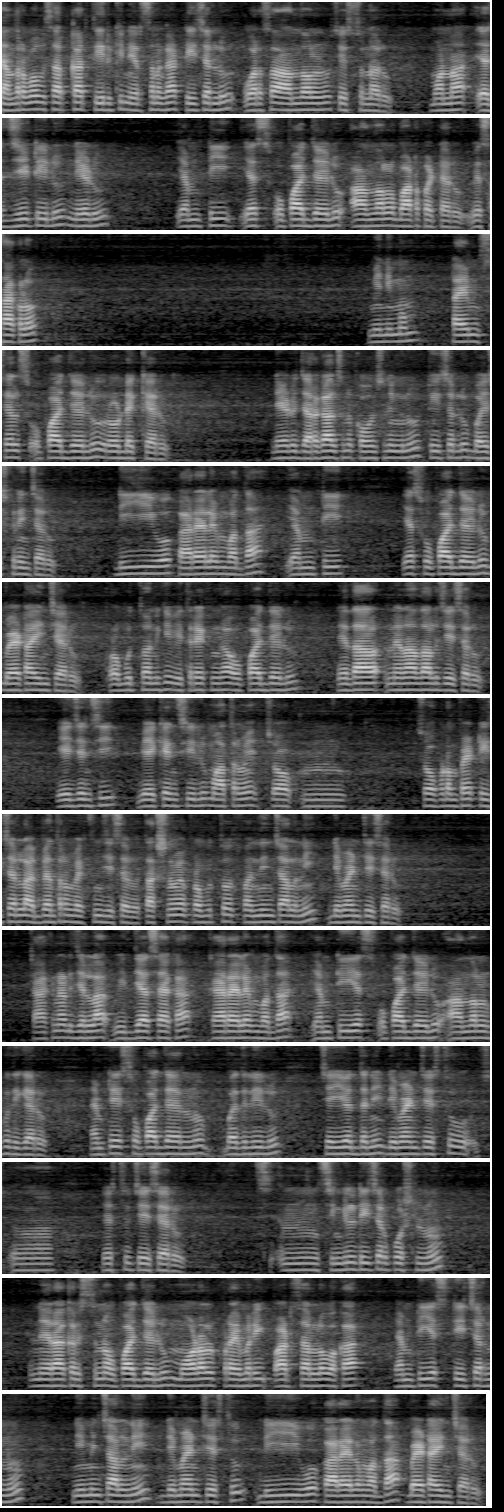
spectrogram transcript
చంద్రబాబు సర్కార్ తీరుకి నిరసనగా టీచర్లు వరుస ఆందోళనలు చేస్తున్నారు. మొన్న ఎస్జీటీలు నేడు ఎంటీఎస్ ఉపాధ్యాయులు ఆందోళన బాట పట్టారు. విశాఖలో మినిమం టైం సేల్స్ ఉపాధ్యాయులు రోడ్డెక్కారు. నేడు జరగాల్సిన కౌన్సిలింగ్ను టీచర్లు బహిష్కరించారు. డీఈఓ కార్యాలయం వద్ద ఎంటీఎస్ ఉపాధ్యాయులు బైఠాయించారు ప్రభుత్వానికి వ్యతిరేకంగా ఉపాధ్యాయులు నిదా నినాదాలు చేశారు. ఏజెన్సీ వేకెన్సీలు మాత్రమే చూ చూపడంపై టీచర్లు అభ్యంతరం వ్యక్తం చేశారు. తక్షణమే ప్రభుత్వం స్పందించాలని డిమాండ్ చేశారు. కాకినాడ జిల్లా విద్యాశాఖ కార్యాలయం వద్ద ఎంటీఎస్ ఉపాధ్యాయులు ఆందోళనకు దిగారు. ఎంటీఎస్ ఉపాధ్యాయులను బదిలీలు చేయొద్దని డిమాండ్ చేస్తూ చేస్తూ చేశారు. సింగిల్ టీచర్ పోస్టులను నిరాకరిస్తున్న ఉపాధ్యాయులు మోడల్ ప్రైమరీ పాఠశాలలో ఒక ఎంటీఎస్ టీచర్ను నియమించాలని డిమాండ్ చేస్తూ డీఈఓ కార్యాలయం వద్ద బైఠాయించారు.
